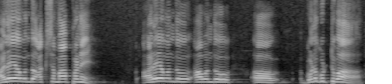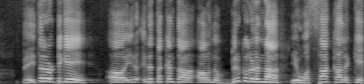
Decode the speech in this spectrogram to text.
ಹಳೆಯ ಒಂದು ಅಕ್ಷಮಾಪಣೆ, ಹಳೆಯ ಒಂದು, ಆ ಒಂದು ಗುಣಗುಟ್ಟುವ, ಇತರರೊಟ್ಟಿಗೆ ಇರ, ಇರತಕ್ಕಂಥ ಆ ಒಂದು ಬಿರುಕುಗಳನ್ನು ಈ ಹೊಸ ಕಾಲಕ್ಕೆ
